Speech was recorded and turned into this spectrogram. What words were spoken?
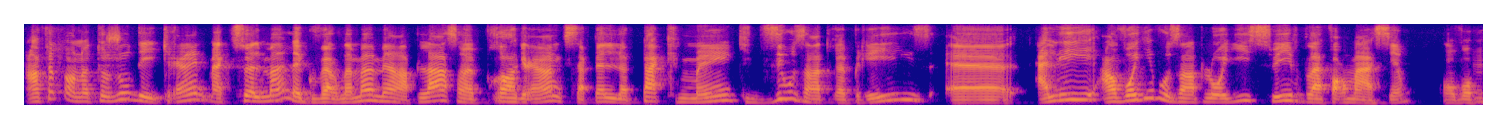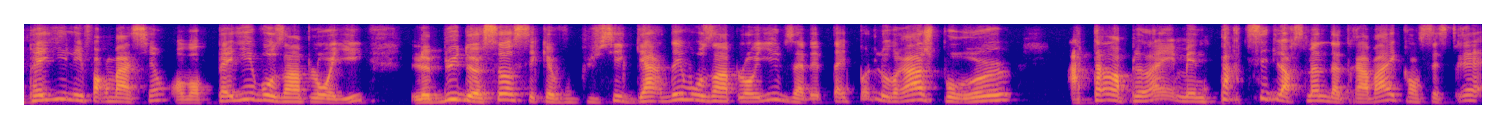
en fait, on a toujours des craintes, mais actuellement, le gouvernement met en place un programme qui s'appelle le PAC-MAIN qui dit aux entreprises euh, allez, envoyez vos employés suivre la formation. On va mmh. payer les formations, on va payer vos employés. Le but de ça, c'est que vous puissiez garder vos employés. Vous n'avez peut-être pas de l'ouvrage pour eux à temps plein, mais une partie de leur semaine de travail consisterait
